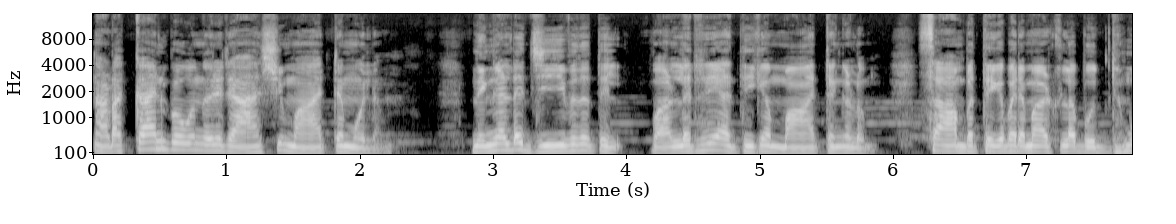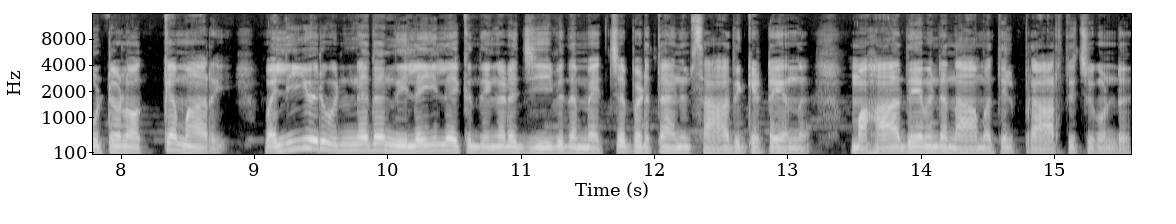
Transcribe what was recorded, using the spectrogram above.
നടക്കാൻ പോകുന്ന ഒരു രാശി മാറ്റം മൂലം നിങ്ങളുടെ ജീവിതത്തിൽ വളരെയധികം മാറ്റങ്ങളും സാമ്പത്തികപരമായിട്ടുള്ള ബുദ്ധിമുട്ടുകളും ഒക്കെ മാറി വലിയൊരു ഉന്നത നിലയിലേക്ക് നിങ്ങളുടെ ജീവിതം മെച്ചപ്പെടുത്താനും സാധിക്കട്ടെ എന്ന് മഹാദേവന്റെ നാമത്തിൽ പ്രാർത്ഥിച്ചുകൊണ്ട്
